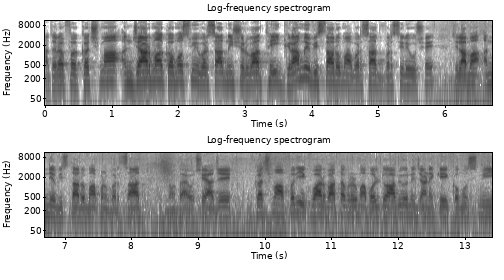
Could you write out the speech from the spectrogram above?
આ તરફ કચ્છમાં અંજારમાં કમોસમી વરસાદની શરૂઆત થઈ. ગ્રામ્ય વિસ્તારોમાં વરસાદ વરસી રહ્યો છે. જિલ્લામાં અન્ય વિસ્તારોમાં પણ વરસાદ નોંધાયો છે. આજે કચ્છમાં ફરી એકવાર વાતાવરણમાં પલટો આવ્યો અને જાણે કે કમોસમી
